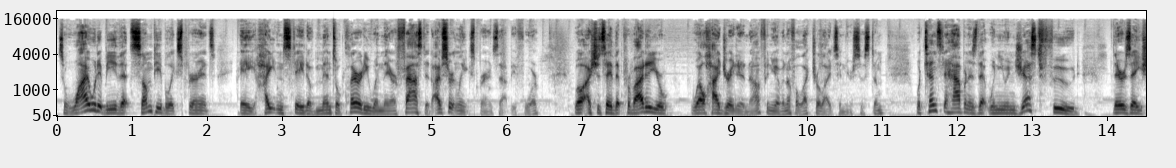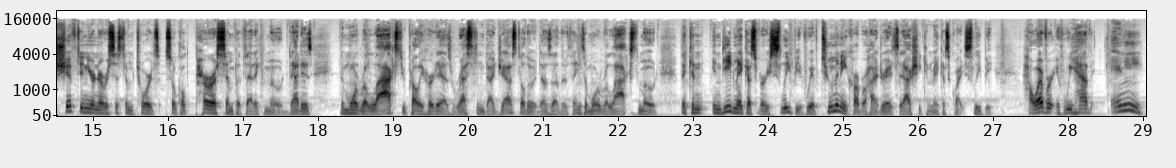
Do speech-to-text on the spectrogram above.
So, why would it be that some people experience a heightened state of mental clarity when they are fasted? I've certainly experienced that before. Well, I should say that provided you're well hydrated enough and you have enough electrolytes in your system, what tends to happen is that when you ingest food there's a shift in your nervous system towards so called parasympathetic mode. That is, the more relaxed, you probably heard it as rest and digest, although it does other things, a more relaxed mode that can indeed make us very sleepy. If we have too many carbohydrates, it actually can make us quite sleepy. However, if we have any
